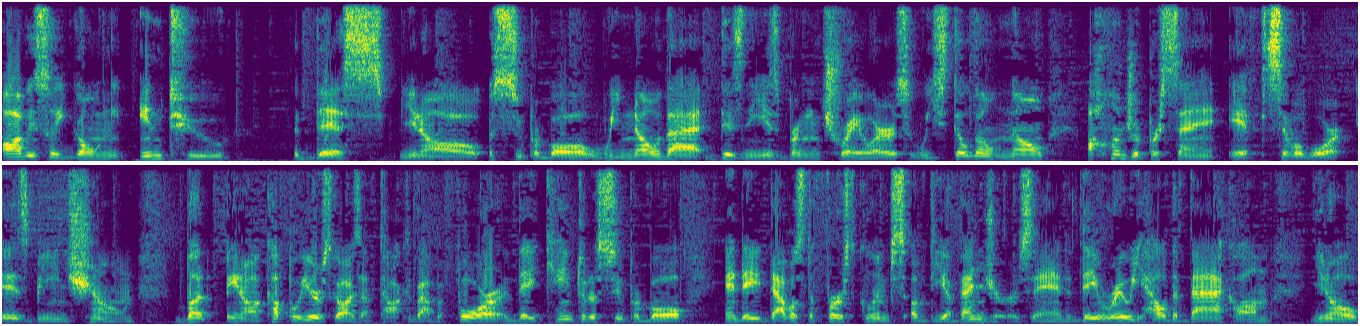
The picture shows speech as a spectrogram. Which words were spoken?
obviously going into this, you know, Super Bowl. We know that Disney is bringing trailers. We still don't know 100% if Civil War is being shown. But, you know, a couple years ago, as I've talked about before, they came to the Super Bowl and they that was the first glimpse of the Avengers. And they really held it back, um, you know,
